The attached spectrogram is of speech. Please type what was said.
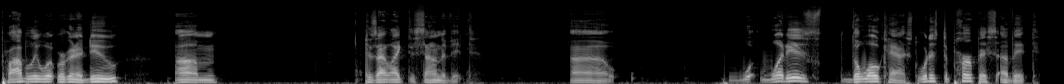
probably what we're going to do. Um, because I like the sound of it. Uh, what what is the Wocast? What is the purpose of it?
